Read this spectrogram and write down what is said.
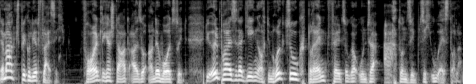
Der Markt spekuliert fleißig. Freundlicher Start also an der Wall Street. Die Ölpreise dagegen auf dem Rückzug, Brent fällt sogar unter 78 US-Dollar.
